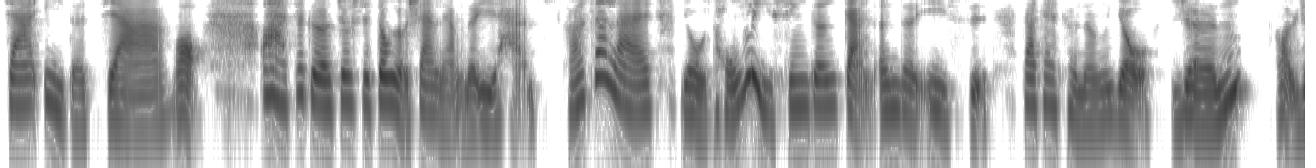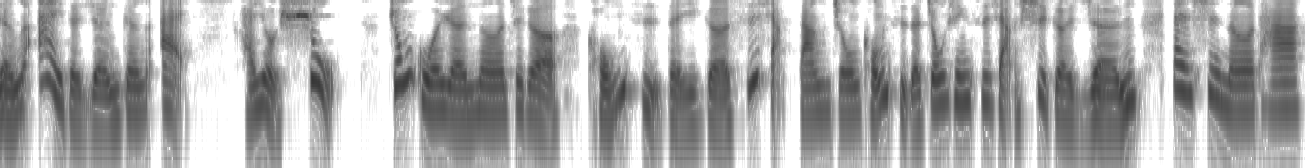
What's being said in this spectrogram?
嘉义的嘉哦，哇，这个就是都有善良的意涵。好再来有同理心跟感恩的意思，大概可能有仁啊、哦，仁爱的仁跟爱，还有恕。中国人呢，这个孔子的一个思想当中，孔子的中心思想是个仁，但是呢，他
